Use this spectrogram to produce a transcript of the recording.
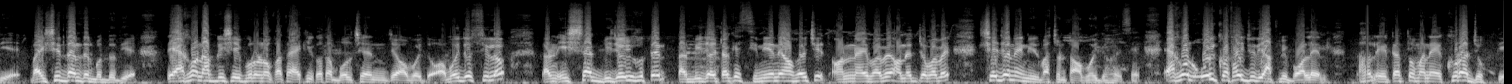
দিয়ে বা এই সিদ্ধান্তের মধ্য দিয়ে। তো এখন আপনি সেই পুরনো কথা, একই কথা বলছেন যে অবৈধ। অবৈধ ছিল কারণ ইশরাক বিজয়ী হতেন, তার বিজয়টাকে ছিনিয়ে নেওয়া হয়েছে অন্যায়ভাবে, অন্যায্যভাবে। সেই জন্য এই নির্বাচনটা অবৈধ হয়েছে। এখন ওই কথাই যদি আপনি বলেন, তাহলে এটা তো মানে খোরা যুক্তি।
